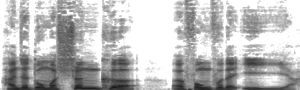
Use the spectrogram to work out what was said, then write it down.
含着多么深刻而丰富的意义啊！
